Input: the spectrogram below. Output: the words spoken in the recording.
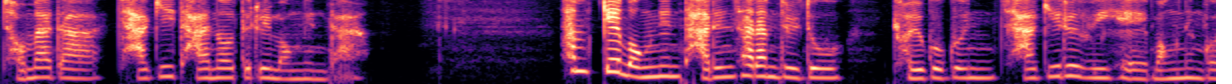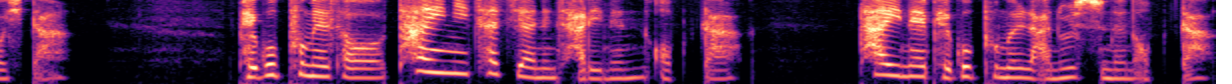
저마다 자기 단어들을 먹는다. 함께 먹는 다른 사람들도 결국은 자기를 위해 먹는 것이다. 배고픔에서 타인이 차지하는 자리는 없다. 타인의 배고픔을 나눌 수는 없다.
